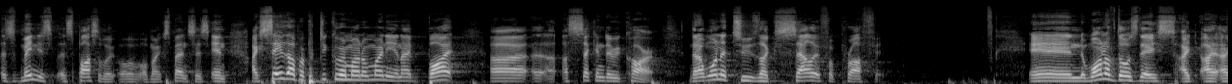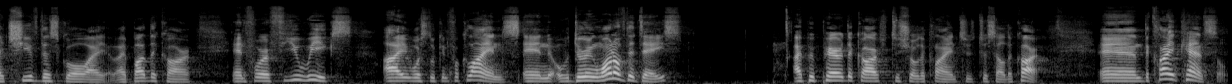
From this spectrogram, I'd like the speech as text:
as many as, as possible of, of, my expenses. And I saved up a particular amount of money, and I bought uh, a, a secondary car that I wanted to like sell it for profit. And one of those days, I, I, achieved this goal. I, I bought the car, and for a few weeks, I was looking for clients. And during one of the days, I prepared the car to show the client to, to sell the car. And the client canceled.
